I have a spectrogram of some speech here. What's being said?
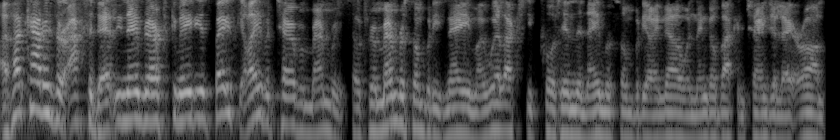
I've had characters that are accidentally named after comedians. Basically, I have a terrible memory, so to remember somebody's name, I will actually put in the name of somebody I know and then go back and change it later on.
